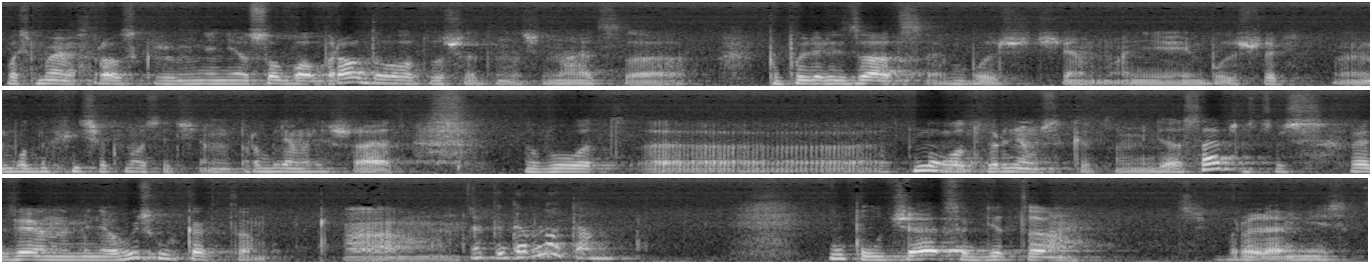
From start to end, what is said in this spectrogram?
Восьмая, сразу скажу, меня не особо обрадовала, потому что это начинается популяризация больше, чем они больше э, модных фишек носят, чем проблем решают. Вот. э, Ну вот вернемся к этому медиасапиенс. То есть хозяин на меня вышел как-то. э, А ты давно там? ну, получается, где-то с февраля месяца.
